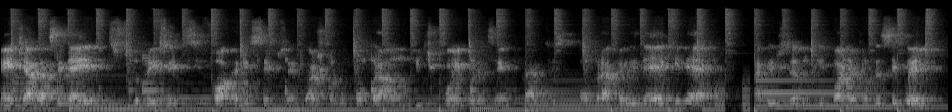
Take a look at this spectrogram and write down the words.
a gente abraça a ideia, a gente estuda para isso, a gente se foca nisso 100%. Eu acho que quando comprar um Bitcoin, por exemplo, cara, tem que comprar pela ideia que ele é, acreditando no que pode acontecer com ele.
